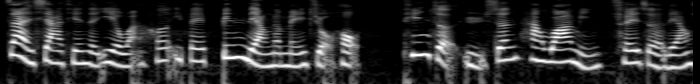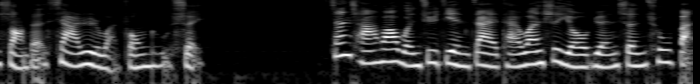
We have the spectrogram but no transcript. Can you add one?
在夏天的夜晚喝一杯冰凉的美酒后。听着雨声和蛙鸣，吹着凉爽的夏日晚风入睡。山茶花文具店在台湾是由原神出版，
